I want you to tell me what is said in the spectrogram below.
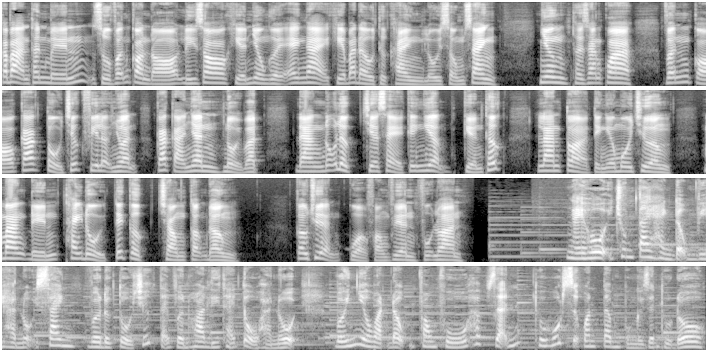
Các bạn thân mến, dù vẫn còn đó lý do khiến nhiều người e ngại khi bắt đầu thực hành lối sống xanh, nhưng thời gian qua vẫn có các tổ chức phi lợi nhuận, các cá nhân nổi bật đang nỗ lực chia sẻ kinh nghiệm, kiến thức, lan tỏa tình yêu môi trường, mang đến thay đổi tích cực trong cộng đồng. Câu chuyện của phóng viên Phụ Loan. Ngày hội chung tay hành động vì Hà Nội xanh vừa được tổ chức tại vườn hoa Lý Thái Tổ Hà Nội với nhiều hoạt động phong phú, hấp dẫn, thu hút sự quan tâm của người dân thủ đô.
